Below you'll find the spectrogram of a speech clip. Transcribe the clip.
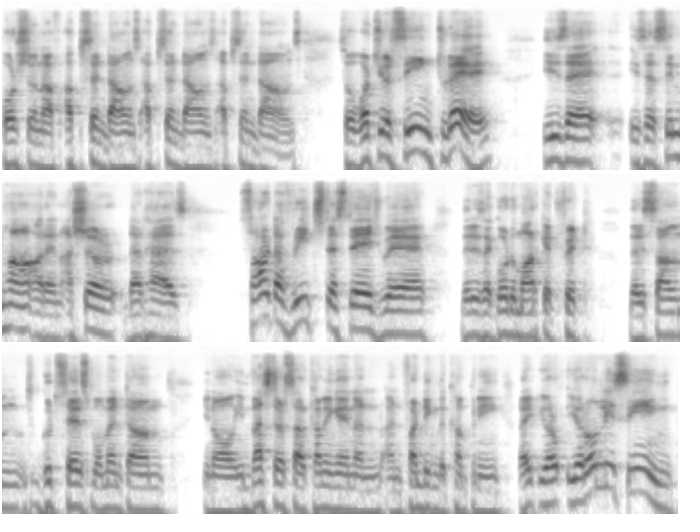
portion of ups and downs ups and downs ups and downs. So what you're seeing today is a is a simha or an usher that has sort of reached a stage where there is a go to market fit. There is some good sales momentum you know investors are coming in and, and funding the company right? You're you're only seeing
